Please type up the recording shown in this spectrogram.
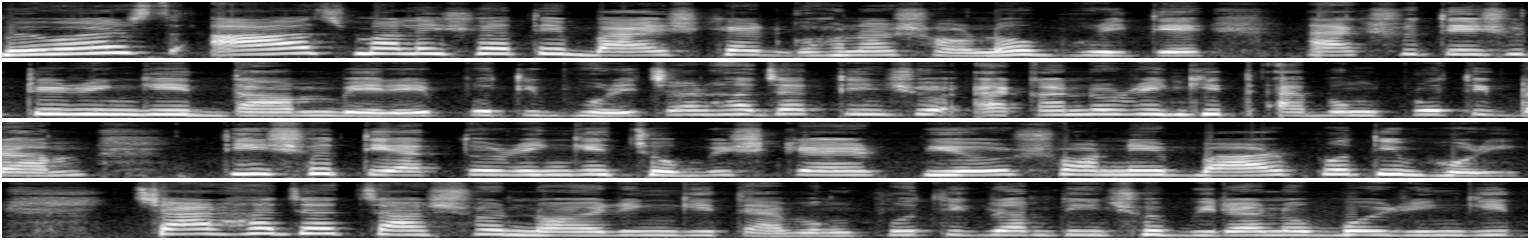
ভিউয়ার্স আজ মালয়েশিয়াতে বাইশ ক্যারেট ঘনা স্বর্ণ, ভরিতে একশো তেষট্টি রিঙ্গিত দাম বেড়ে প্রতি ভরি চার হাজার তিনশো একান্ন রিঙ্গিত এবং প্রতি গ্রাম তিনশো তিয়াত্তর রিঙ্গিত চব্বিশ ক্যারেট পিওর স্বর্ণের বার প্রতি ভরি চার হাজার চারশো নয় রিঙ্গিত এবং প্রতি গ্রাম তিনশো বিরানব্বই রিঙ্গিত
